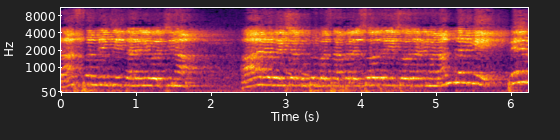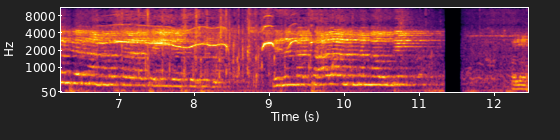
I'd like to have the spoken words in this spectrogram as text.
రాష్ట్రం నుంచి తరలి వచ్చిన ఆర్యవైశ్య కుటుంబ సభ్యుల సోదరి సోదరి మనందరికీ పేరు పేరున నమస్కారాలు తెలియజేసుకుంటున్నాం. నిజంగా చాలా ఆనందంగా ఉంది. హలో.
